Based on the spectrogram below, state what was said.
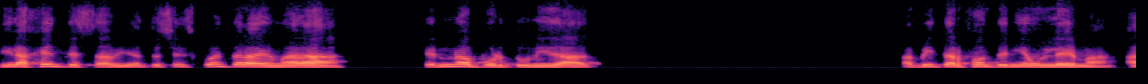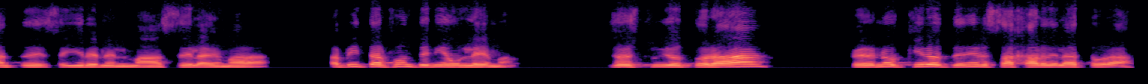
ni la gente sabía. Entonces cuenta la de Mará que en una oportunidad, Abit Tarfón tenía un lema, antes de seguir en el Maasela de Mará. Abit Tarfón tenía un lema. Yo estudio Torah, pero no quiero tener sajar de la Torah.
